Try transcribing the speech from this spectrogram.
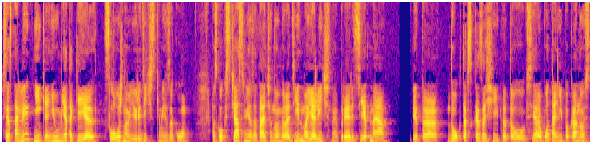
Все остальные книги, они у меня такие сложным юридическим языком. Поскольку сейчас у меня задача номер один, моя личная, приоритетная, это докторская защита, то все работы, они пока носят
